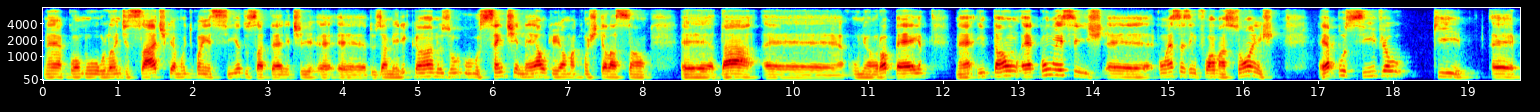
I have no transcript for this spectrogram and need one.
né, como o Landsat, que é muito conhecido, satélite é, é, dos americanos, o, o, Sentinel, que é uma constelação é, da União Europeia. Né? Então, é, com, esses, é, com essas informações, é possível que é,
